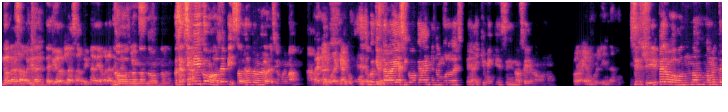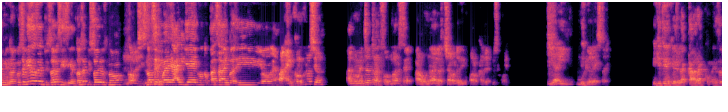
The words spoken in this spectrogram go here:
no la Sabrina anterior, la Sabrina de ahora. De No, no, Netflix. no, no, no. O sea, sí vi como dos episodios, pero me pareció muy mami. Ah, Bueno, porque- en algún eh, punto. porque que- estaba ahí así como que, ay, me enamoro de este, ay, que me quede, no sé, no, no. Pero ella es muy linda. ¿no? Sí, sí, pero no, no me terminó. Pues vi dos episodios y si en dos episodios no, No, sí, sí, no sí. se muere alguien o no pasa algo así, yo... En conclusión, al momento de transformarse, a una de las chavas le dio un paro cardíaco y se. Y ahí murió la historia. ¿Y qué tiene que ver la cabra con eso?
